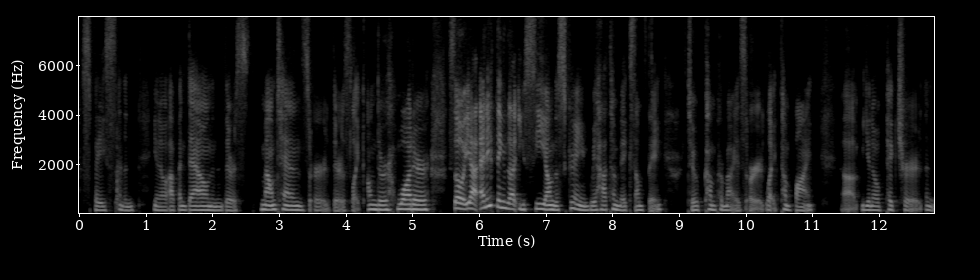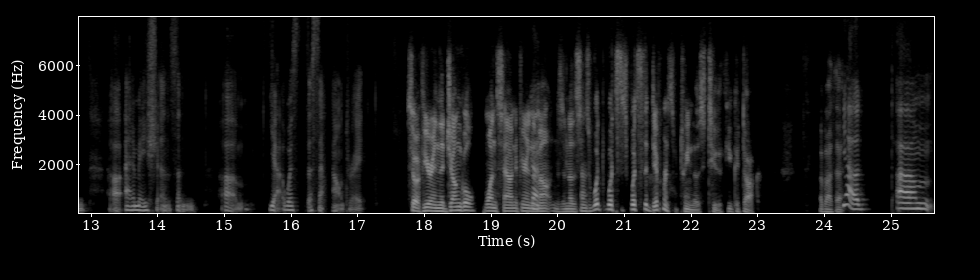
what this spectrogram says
space, and then you know, up and down, and there's mountains or there's like underwater. So yeah, anything that you see on the screen, we had to make something to compromise or like combine, uh, you know, picture and uh, animations and um, yeah, with the sound, right? So if you're in the jungle, one sound. If you're in yeah. the mountains, another sound. What what's what's the difference between those two? If you could talk about that. Yeah, um,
